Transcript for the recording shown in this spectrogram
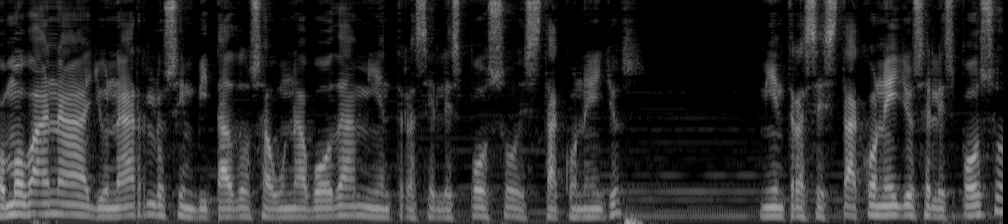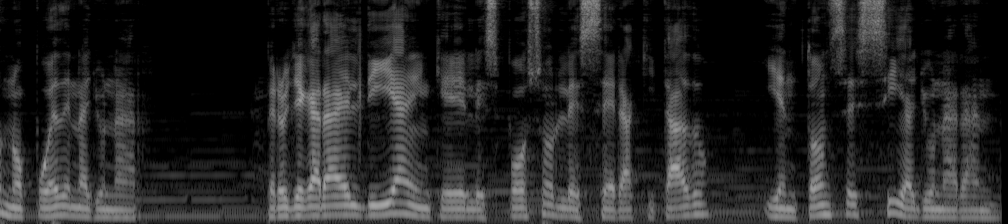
¿cómo van a ayunar los invitados a una boda mientras el esposo está con ellos? Mientras está con ellos el esposo no pueden ayunar pero llegará el día en que el esposo les será quitado, y entonces sí ayunarán.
